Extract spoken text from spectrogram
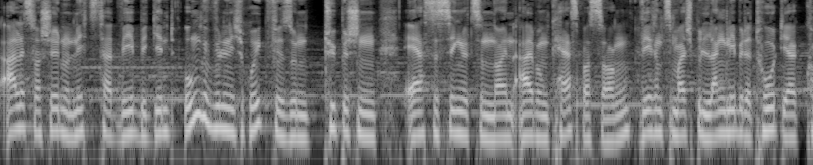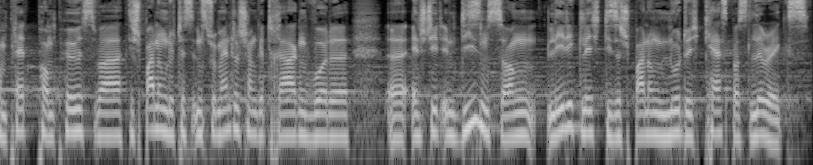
Alles war schön und nichts tat weh beginnt ungewöhnlich ruhig für so einen typischen erste Single zum neuen Album Casper-Song. Während zum Beispiel Lang lebe der Tod ja komplett pompös war, die Spannung durch das Instrumental schon getragen wurde, äh, entsteht in diesem Song lediglich diese Spannung nur durch Caspers Lyrics.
